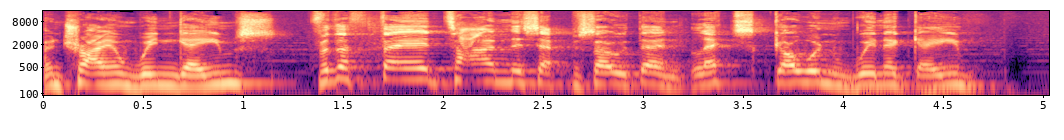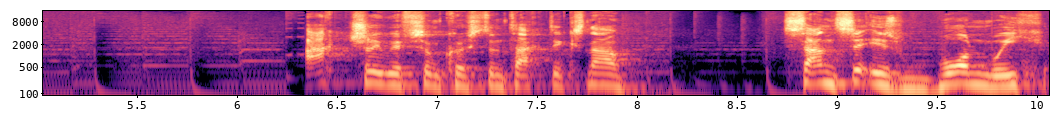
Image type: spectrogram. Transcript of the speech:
and try and win games. For the third time this episode then, let's go and win a game actually with some custom tactics now. Sancet is one week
